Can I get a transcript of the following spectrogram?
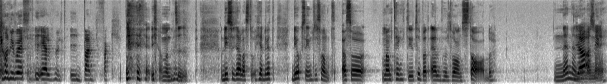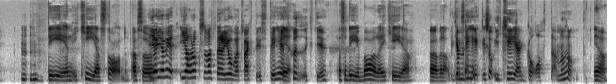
Kanye West i Älmhult i bankfack. ja men typ. Och det är så jävla stort. Du vet, det är också intressant. Alltså, man tänkte ju typ att Älmhult var en stad. Nej, nej, Ja, nej, alltså, nej. nej. Det är en Ikea-stad. Alltså, Ja, jag vet. Jag har också varit där och jobbat faktiskt. Det är helt Ja. sjukt ju. alltså det är bara Ikea överallt. Ja, men det liksom. heter ju så Ikea-gatan och sånt. Ja,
